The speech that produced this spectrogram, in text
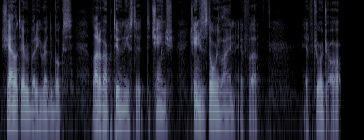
Shout out to everybody who read the books. A lot of opportunities to, to change change the storyline if uh, if George R.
